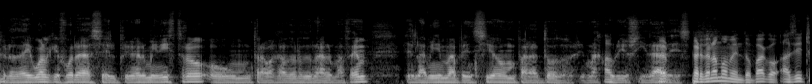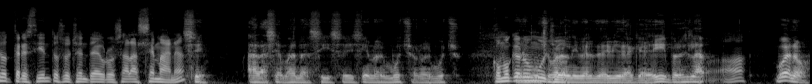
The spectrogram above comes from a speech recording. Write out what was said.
pero da igual que fueras el primer ministro o un trabajador de un almacén, es la misma pensión para todos. Y más Ah, curiosidades. Per- perdona un momento, Paco. ¿Has dicho 380 euros a la semana? Sí, a la semana, sí, sí, sí, no es mucho, no es mucho. ¿Cómo que no es mucho? para el nivel de vida que hay pero es la... Ah, Bueno,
